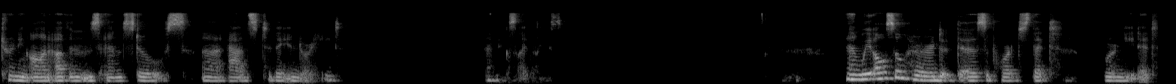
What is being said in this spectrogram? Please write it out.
turning on ovens and stoves uh, adds to the indoor heat. Next slide, please. And we also heard the supports that were needed.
